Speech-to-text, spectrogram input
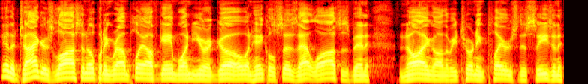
and the Tigers lost an opening round playoff game one year ago, and Hinkle says that loss has been gnawing on the returning players this season.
